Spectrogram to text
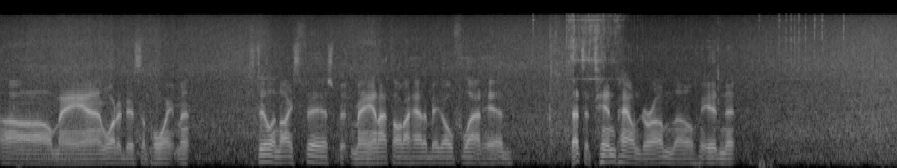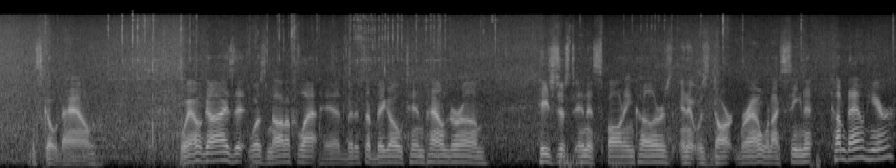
Oh man, what a disappointment. Still a nice fish, but man, I thought I had a big old flathead. That's a 10 pound drum though, isn't it? Let's go down. Well guys, it was not a flathead, but it's a big old 10 pound drum. He's just in his spawning colors and it was dark brown when I seen it. Come down here.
